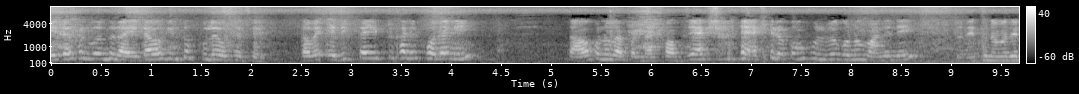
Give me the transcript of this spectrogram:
এই দেখুন বন্ধুরা, এটাও কিন্তু ফুলে উঠেছে। তবে এদিকটাই একটুখানি ফোলে নি তাও কোনো ব্যাপার না। সব যে একসাথে একই রকম ফুলবে কোনো মানে নেই। তো দেখুন আমাদের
